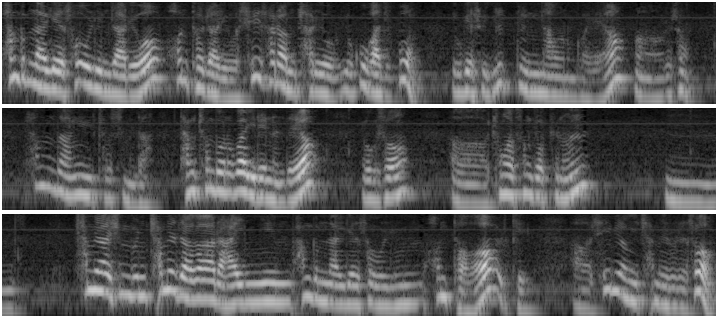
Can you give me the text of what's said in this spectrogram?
황금날개 서울림 자료, 헌터 자료, 세 사람 자료 요거 가지고 여기에서 1등이 나오는 거예요. 어, 그래서 상당히 좋습니다. 당첨 번호가 이랬는데요. 여기서 어, 종합성적표는 음, 참여하신 분 참여자가 라인님, 황금날개 서울님, 헌터 이렇게 어, 3명이 참여를 해서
